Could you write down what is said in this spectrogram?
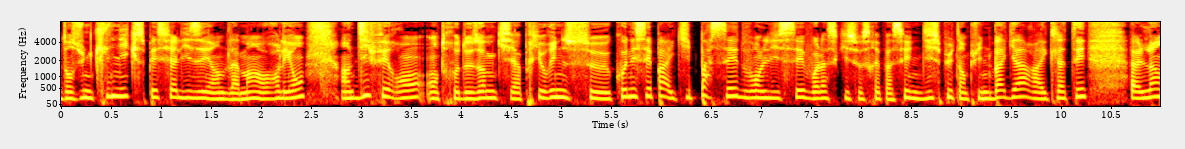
dans une clinique spécialisée hein, de la main à Orléans. Un différent entre deux hommes qui a priori ne se connaissaient pas et qui passaient devant le lycée. Voilà ce qui se serait passé. Une dispute, hein, puis une bagarre a éclaté. L'un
